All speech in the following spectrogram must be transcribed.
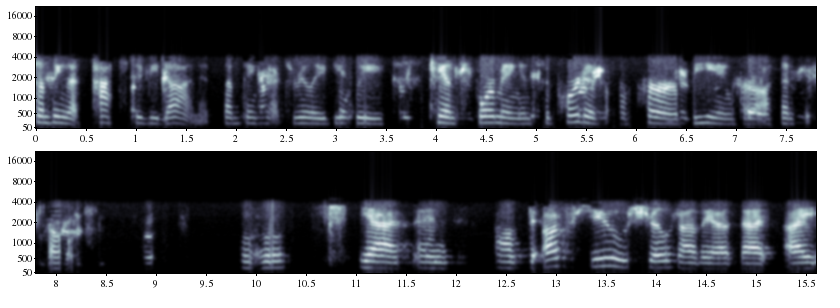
something that has to be done. It's something that's really deeply transforming and supportive of her being her authentic self. Mm-hmm. Yes, and uh, there are few shows out there that I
